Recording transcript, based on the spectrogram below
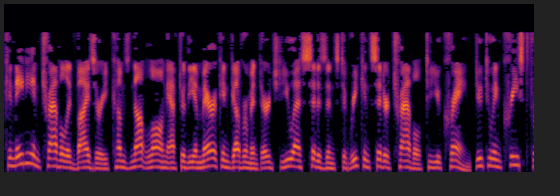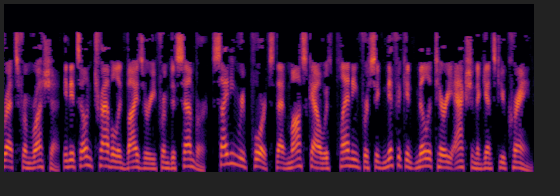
Canadian travel advisory comes not long after the American government urged U.S. citizens to reconsider travel to Ukraine due to increased threats from Russia in its own travel advisory from December, citing reports that Moscow was planning for significant military action against Ukraine.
